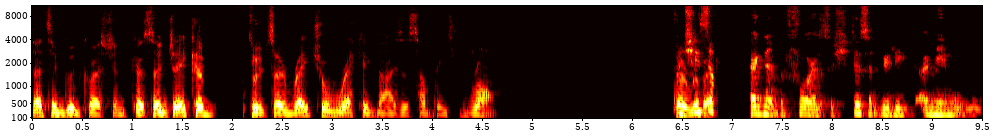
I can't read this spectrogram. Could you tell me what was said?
that's a good question because so Jacob so, so Rachel recognizes something's wrong. and she's pregnant before, so she doesn't really. I mean,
